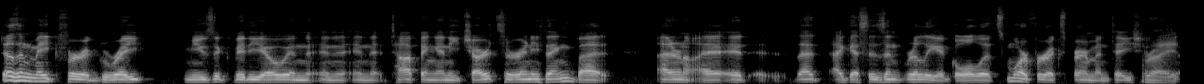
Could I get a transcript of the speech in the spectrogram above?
doesn't make for a great music video and and in, in topping any charts or anything, but I don't know. I it that I guess isn't really a goal. It's more for experimentation. Right.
